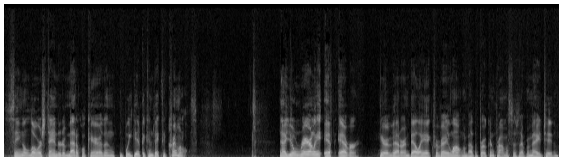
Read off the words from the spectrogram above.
seeing a lower standard of medical care than we give to convicted criminals. Now, you'll rarely, if ever, hear a veteran bellyache for very long about the broken promises that were made to them.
